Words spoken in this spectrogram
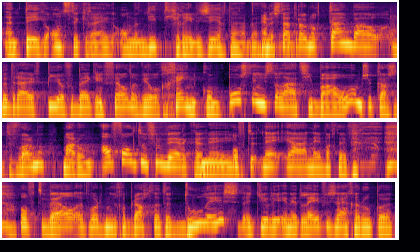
en tegen ons te krijgen, om het niet gerealiseerd te hebben. En er staat er ook nog tuinbouwbedrijf Bio Verbeek in Velden wil geen compostinstallatie bouwen om zijn kassen te verwarmen, maar om afval te verwerken. Nee. Of te, nee, ja, nee, wacht even. Oftewel, het wordt nu gebracht dat het doel is dat jullie in het leven zijn geroepen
